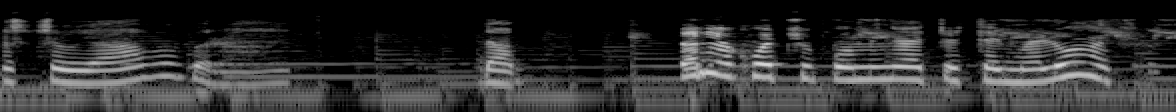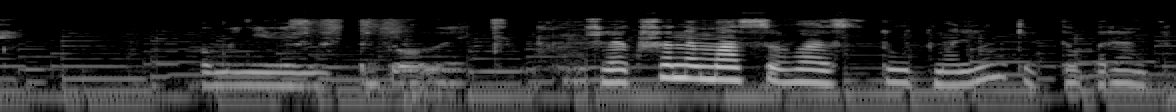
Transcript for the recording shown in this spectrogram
Ось цю я вибираю. Да. Тепер я хочу поміняти цей малюночок. Бо мені він не подобається. Якщо нема у вас тут малюнків, то беремо тут.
